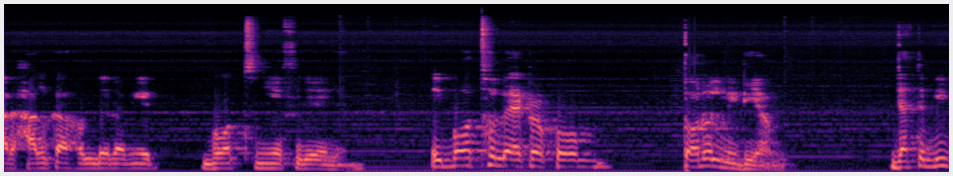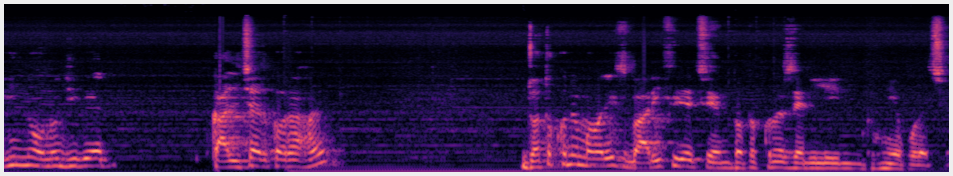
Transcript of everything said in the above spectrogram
আর হালকা হলদে রঙের বথ নিয়ে ফিরে এলেন। এই বথ হলো একরকম তরল মিডিয়াম, যাতে বিভিন্ন অণুজীবের কালচার করা হয়। যতক্ষণে মরিস বাড়ি ফিরেছেন, ততক্ষণে জেরিলিন ঘুমিয়ে পড়েছে।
